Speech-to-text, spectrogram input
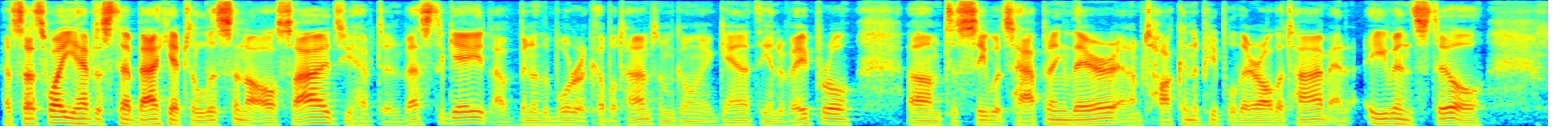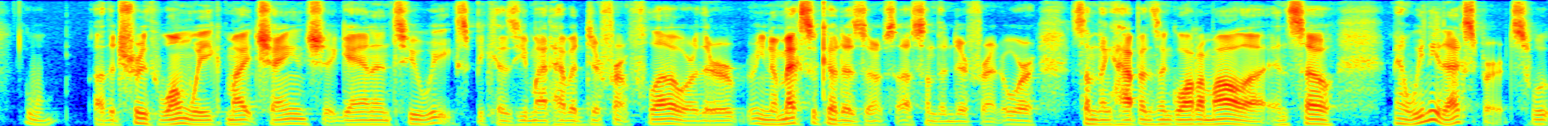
And so that's why you have to step back. You have to listen to all sides. You have to investigate. I've been to the border a couple times. I'm going again at the end of April um, to see what's happening there. And I'm talking to people there all the time. And even still, uh, the truth one week might change again in two weeks because you might have a different flow or there you know mexico does something different or something happens in guatemala and so man we need experts we,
